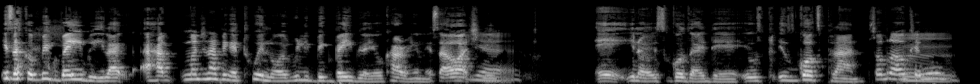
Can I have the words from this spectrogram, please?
it's like a big baby. Like I have, imagine having a twin or a really big baby that you're carrying, and it's like, oh, actually, Yeah. it, you know, it's God's idea. It was, it was God's plan. So I'm like, okay, well, Mm.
